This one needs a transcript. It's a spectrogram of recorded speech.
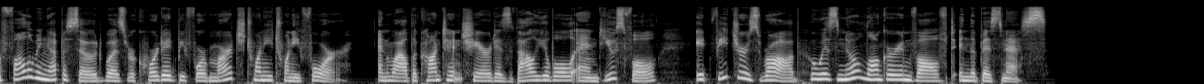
The following episode was recorded before March 2024, and while the content shared is valuable and useful, it features Rob, who is no longer involved in the business.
